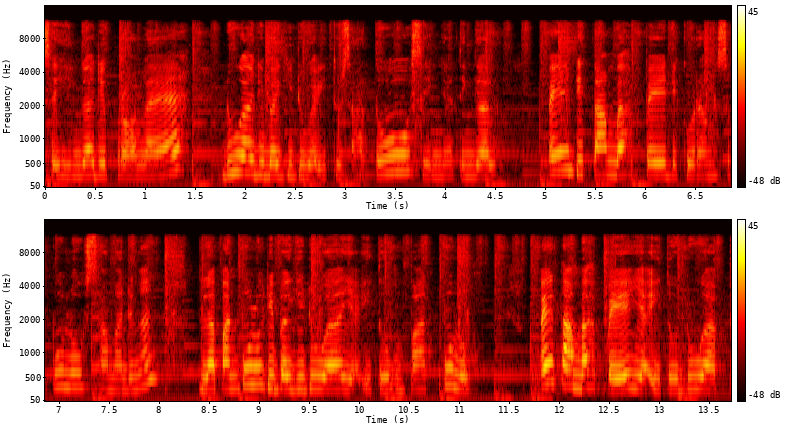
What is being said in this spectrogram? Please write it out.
sehingga diperoleh 2 dibagi 2 itu satu sehingga tinggal P ditambah P dikurang 10 sama dengan 80 dibagi 2 yaitu 40 P tambah P yaitu 2P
